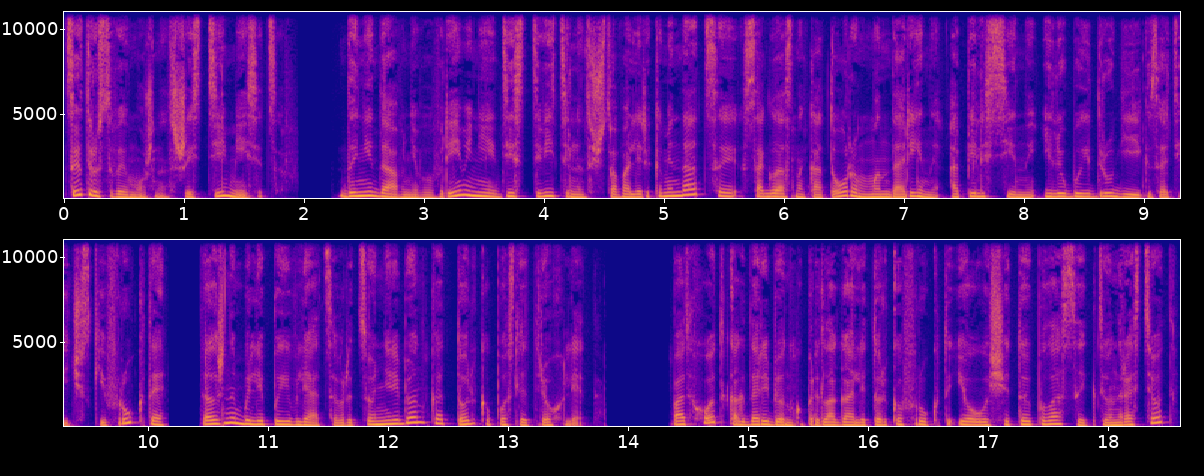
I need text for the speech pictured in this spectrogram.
Цитрусовые можно с 6 месяцев. До недавнего времени действительно существовали рекомендации, согласно которым мандарины, апельсины и любые другие экзотические фрукты должны были появляться в рационе ребенка только после трех лет. Подход, когда ребенку предлагали только фрукты и овощи той полосы, где он растет,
